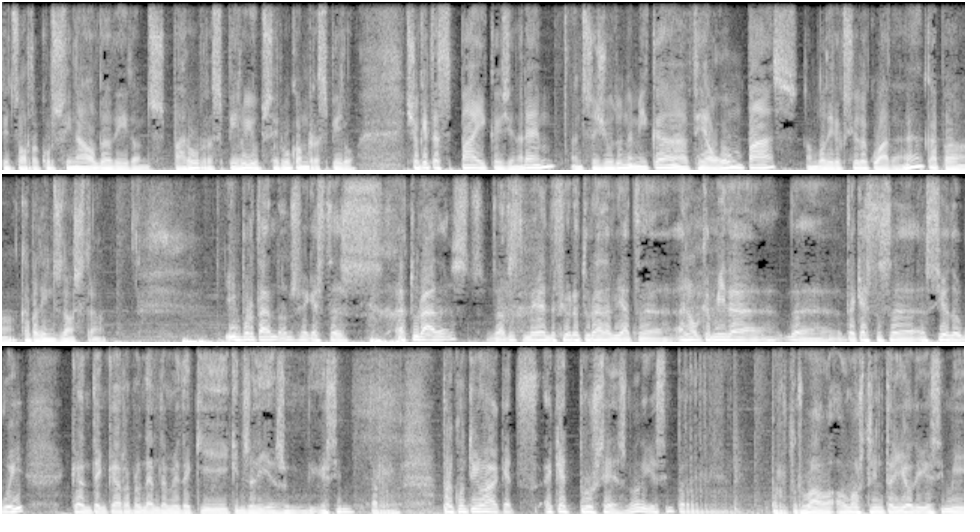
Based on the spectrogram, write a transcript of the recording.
tens el recurs final de dir, doncs, paro, respiro i observo com respiro. Això, aquest espai que generem, ens ajuda una mica a fer algun pas amb la direcció adequada, eh? cap, a, cap a dins nostre important doncs, fer aquestes aturades nosaltres també hem de fer una aturada aviat eh, en el camí d'aquesta sessió d'avui que entenc que reprendrem també d'aquí 15 dies diguéssim, per, per continuar aquest, aquest procés no? diguéssim, per, per trobar el nostre interior diguéssim i,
